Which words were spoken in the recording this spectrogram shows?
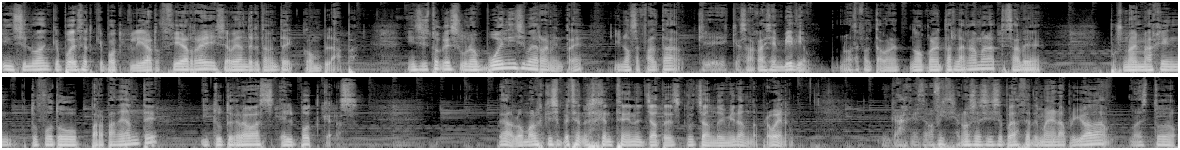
Insinúan que puede ser que PodClear cierre y se vayan directamente con Blab. Insisto que es una buenísima herramienta, ¿eh? Y no hace falta que, salgáis en vídeo. No hace falta, no conectas la cámara, te sale pues una imagen, tu foto parpadeante y tú te grabas el podcast. Lo malo es que siempre tienes gente en el chat escuchando y mirando, pero bueno. Gajes del oficio. No sé si se puede hacer de manera privada. Esto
